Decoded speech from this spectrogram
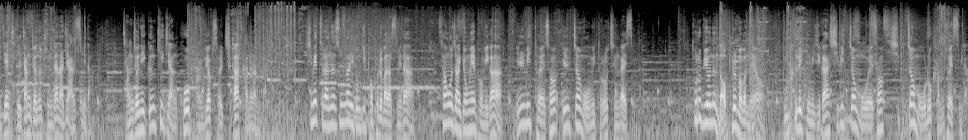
이제 재장전을 중단하지 않습니다. 장전이 끊기지 않고 방벽 설치가 가능합니다. 시메트라는 순간이동기 버프를 받았습니다. 상호작용의 범위가 1m에서 1.5m로 증가했습니다. 토르비오는 너프를 먹었네요. 우클릭 데미지가 12.5에서 10.5로 감소했습니다.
